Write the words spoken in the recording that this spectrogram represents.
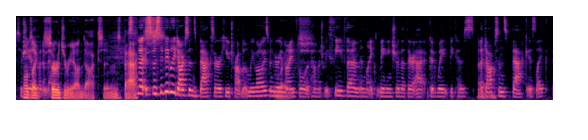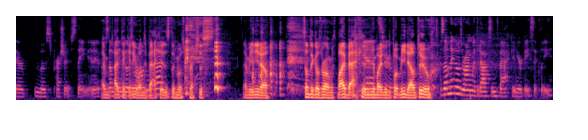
So Well, it's like him down. surgery on Dachshund's back. Spe- specifically, dachshunds' backs are a huge problem. We've always been very Right. mindful of how much we feed them and like making sure that they're at good weight because a Yeah. dachshund's back is like their most precious thing. And if I'm, something I think goes anyone's wrong back that- is the most precious. I mean, you know, something goes wrong with my back, and Yeah, you might it's need to put me down too. something goes wrong with the dachshund's back, and you're basically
